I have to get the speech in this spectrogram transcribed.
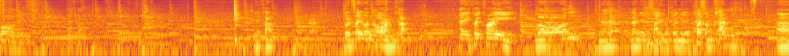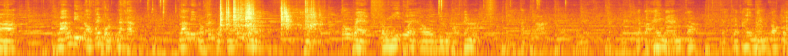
หม้อเลยนะครับเนี่ยครับ เปิดไฟอ่อนๆครับ ให้ค่อยๆร้อนนะฮะแล้วเนี่ยใส่ลงไปเลยข้อสำคัญล้างดินออกให้หมดนะครับ ล้างดินออกให้หมดมันต้องแหวก ต้องแหวกตรงนี้ด้วยเอาดินออกให้หมดครับแหวกแล้วก็ให้น้ำก๊อกแหวกแล้วก็ให้น้ำก๊อกไหล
